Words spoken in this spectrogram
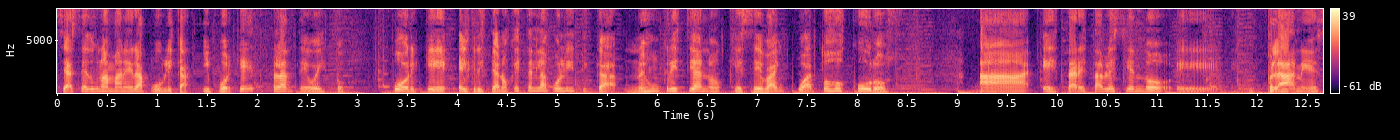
Se hace de una manera pública. ¿Y por qué planteo esto? Porque el cristiano que está en la política no es un cristiano que se va en cuartos oscuros a estar estableciendo eh, planes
